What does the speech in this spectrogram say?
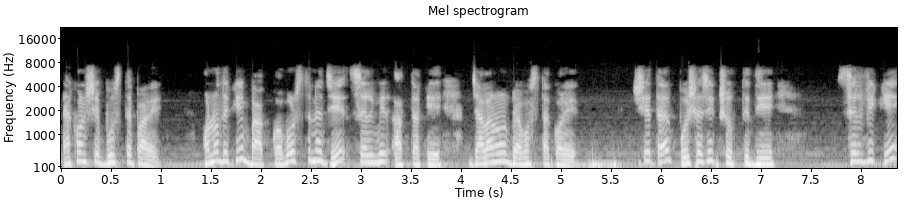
এখন সে বুঝতে পারে। অন্যদিকে বাঘ কবরস্থানে যে সেলভির আত্মাকে জ্বালানোর ব্যবস্থা করে, সে তার পৈশাচিক শক্তি দিয়ে সেলভিকে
